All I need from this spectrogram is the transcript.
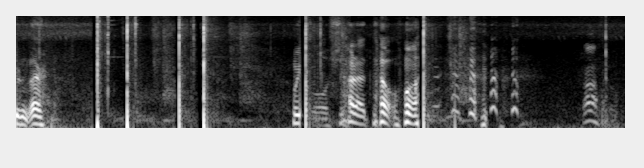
Shoot him there. We both shot at that one. Woo!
